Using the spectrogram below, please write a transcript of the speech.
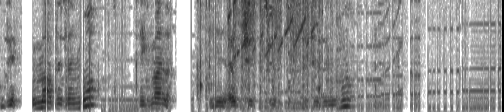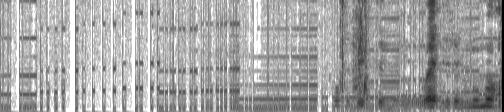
Des morts des animaux Eggman, il a animaux Bon, c'était... Ouais, des animaux morts.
